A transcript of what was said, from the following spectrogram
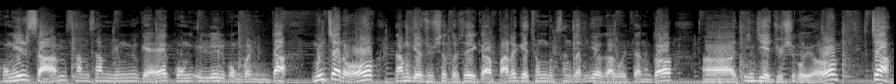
013-3366-0110번입니다. 문자로 남겨주셔도 저희가 빠르게 종목 상담 이어가고 있다는 거 어, 인지해 주시고요. 자,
